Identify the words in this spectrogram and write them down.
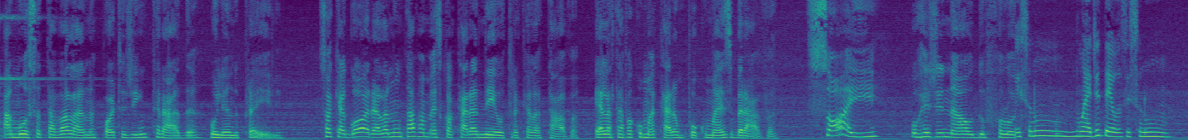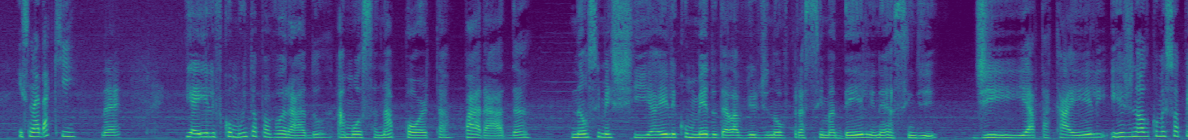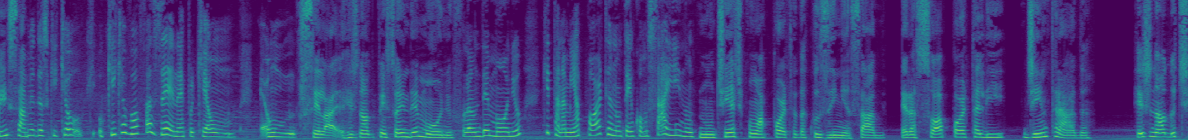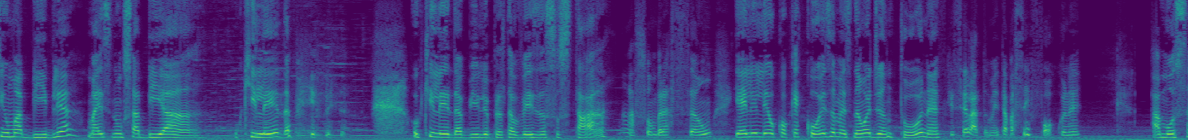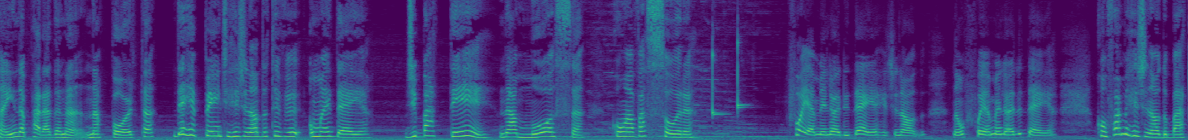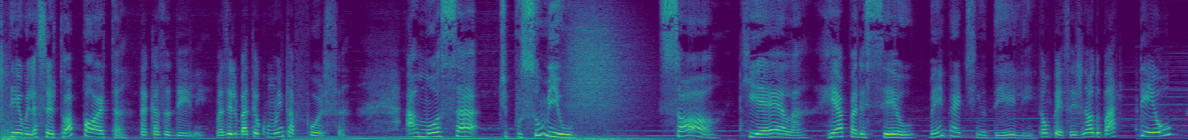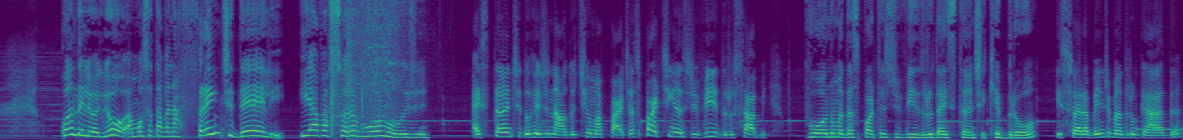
a moça estava lá na porta de entrada, olhando para ele. Só que agora ela não estava mais com a cara neutra que ela estava. Ela estava com uma cara um pouco mais brava. Só aí o Reginaldo falou: Isso não, não é de Deus, isso não, isso não é daqui. Né? E aí ele ficou muito apavorado, a moça na porta, parada, não se mexia, ele com medo dela vir de novo para cima dele, né, assim de de atacar ele. E Reginaldo começou a pensar: Meu Deus, o que que eu, o que que eu vou fazer, né? Porque é um. É um. Sei lá, Reginaldo pensou em demônio. É um demônio que tá na minha porta, eu não tenho como sair. Não, não tinha tipo uma porta da cozinha, sabe? Era só a porta ali de entrada. Reginaldo tinha uma Bíblia, mas não sabia o que ler da Bíblia. o que ler da Bíblia para talvez assustar assombração. E aí ele leu qualquer coisa, mas não adiantou, né? Porque, sei lá, também tava sem foco, né? A moça ainda parada na, na porta. De repente, Reginaldo teve uma ideia de bater na moça com a vassoura. Foi a melhor ideia, Reginaldo? Não foi a melhor ideia. Conforme Reginaldo bateu, ele acertou a porta da casa dele, mas ele bateu com muita força. A moça, tipo, sumiu. Só que ela reapareceu bem pertinho dele. Então pensa, Reginaldo bateu. Quando ele olhou, a moça estava na frente dele e a vassoura voou longe. A estante do Reginaldo tinha uma parte, as portinhas de vidro, sabe? Voou numa das portas de vidro da estante e quebrou. Isso era bem de madrugada.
